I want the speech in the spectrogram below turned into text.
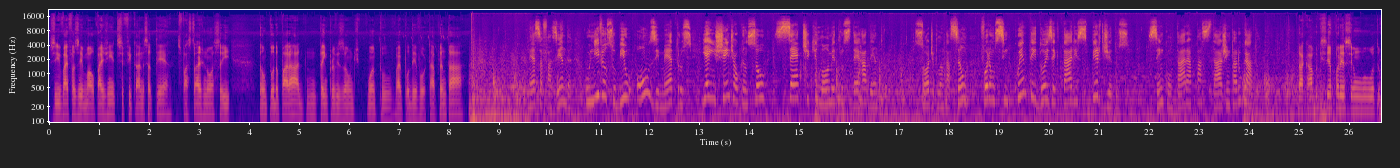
se vai fazer mal para a gente se ficar nessa terra. As pastagens nossas aí estão todas paradas, não tem previsão de quanto vai poder voltar a plantar. Nessa fazenda, o nível subiu 11 metros e a enchente alcançou 7 quilômetros terra adentro. Só de plantação foram 52 hectares perdidos, sem contar a pastagem para o gado. Acaba que se aparecer uma outra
